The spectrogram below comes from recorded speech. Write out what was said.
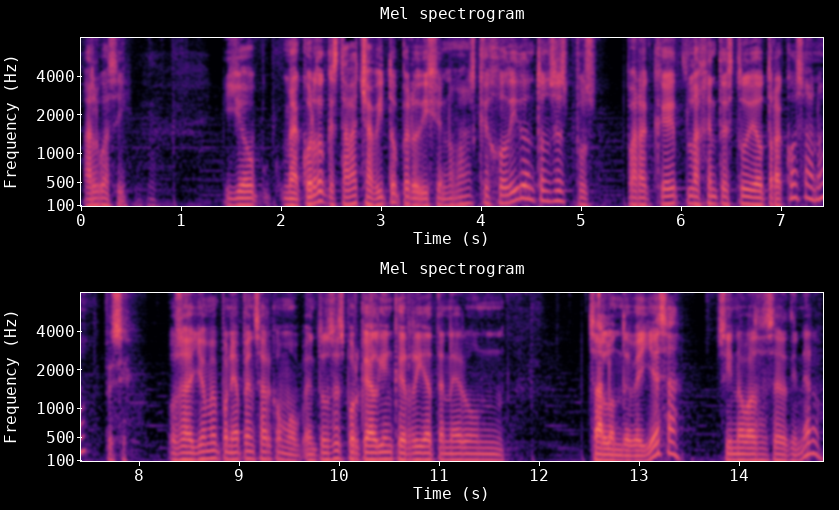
algo así. Y yo me acuerdo que estaba chavito, pero dije, no más, qué jodido, entonces, pues, ¿para qué la gente estudia otra cosa, no? Pues sí. O sea, yo me ponía a pensar como, entonces, ¿por qué alguien querría tener un salón de belleza si no vas a hacer dinero?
